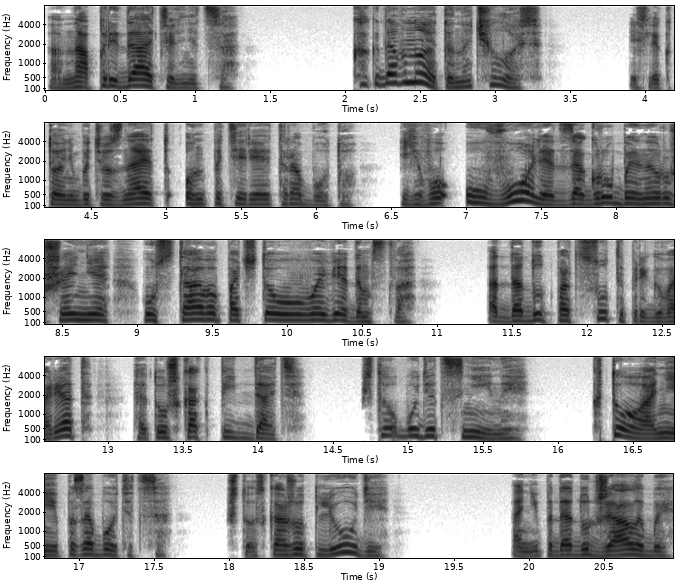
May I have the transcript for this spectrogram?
Она предательница. Как давно это началось? Если кто-нибудь узнает, он потеряет работу. Его уволят за грубое нарушение устава почтового ведомства. Отдадут под суд и приговорят, это уж как пить дать. Что будет с Ниной? Кто о ней позаботится? Что скажут люди? Они подадут жалобы.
